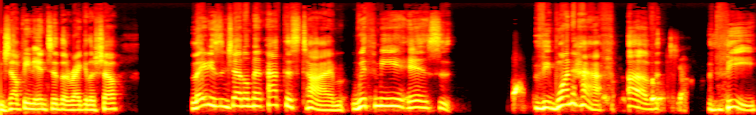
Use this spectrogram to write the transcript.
jumping into the regular show. Ladies and gentlemen, at this time, with me is the one half of the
